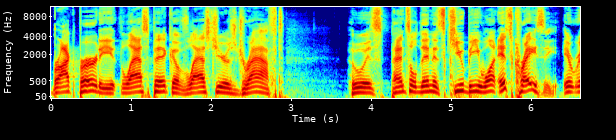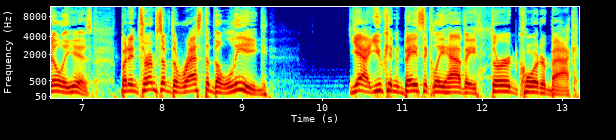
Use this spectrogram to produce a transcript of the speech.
Brock Purdy, the last pick of last year's draft, who is penciled in as QB1. It's crazy. It really is. But in terms of the rest of the league, yeah, you can basically have a third quarterback.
